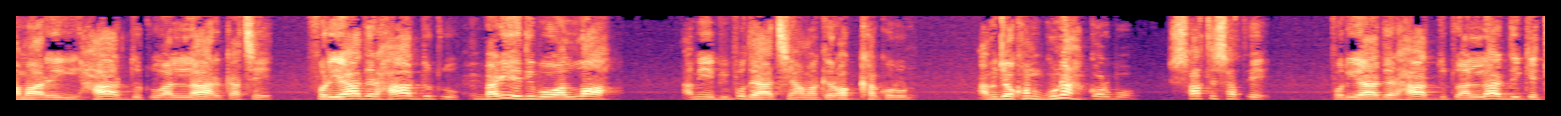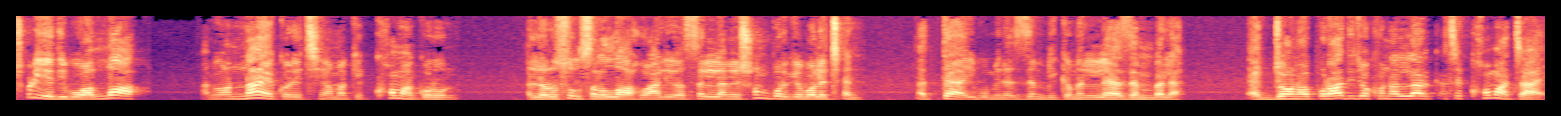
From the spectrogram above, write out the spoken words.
আমার এই হাত দুটো আল্লাহর কাছে, ফরিয়াদের হাত দুটো বাড়িয়ে দিব, আল্লাহ, আমি এই বিপদে আছি, আমাকে রক্ষা করুন। আমি যখন গুনাহ করব, সাথে সাথে ফরিয়াদের হাত দুটো আল্লাহর দিকে ছড়িয়ে দিব, আল্লাহ, আমি অন্যায় করেছি, আমাকে ক্ষমা করুন। আল্লাহ রসুল সাল আলী আসাল্লামের সম্পর্কে বলেছেন একজন অপরাধী যখন আল্লাহর কাছে ক্ষমা চায়,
